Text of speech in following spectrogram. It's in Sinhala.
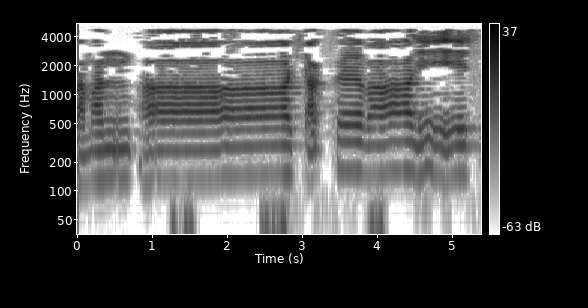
සමන්ත චක්කවාලේසු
